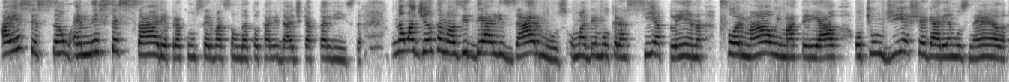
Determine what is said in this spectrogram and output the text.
A exceção é necessária para a conservação da totalidade capitalista capitalista. Não adianta nós idealizarmos uma democracia plena, formal e material, ou que um dia chegaremos nela,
